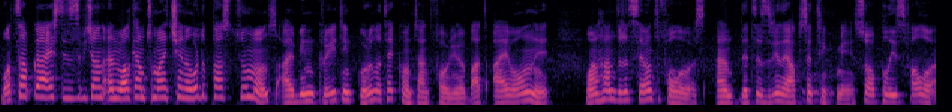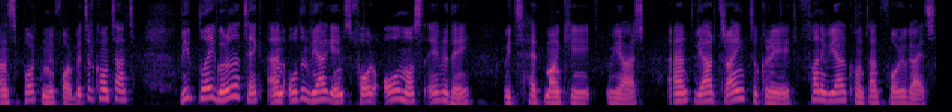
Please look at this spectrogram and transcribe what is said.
What's up guys, this is Bijan and welcome to my channel. For the past two months, I've been creating Gorilla Tag content for you, but I've only 170 followers and that is really upsetting me. So please follow and support me for better content. We play Gorilla Tag and other VR games for almost every day with Headmonkey VR and we are trying to create funny VR content for you guys.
